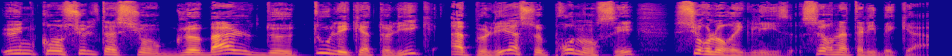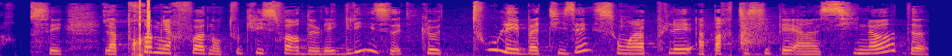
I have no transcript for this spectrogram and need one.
une consultation globale de tous les catholiques appelés à se prononcer sur leur Église. Sœur Nathalie Bécard. C'est la première fois dans toute l'histoire de l'Église que tous les baptisés sont appelés à participer à un synode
